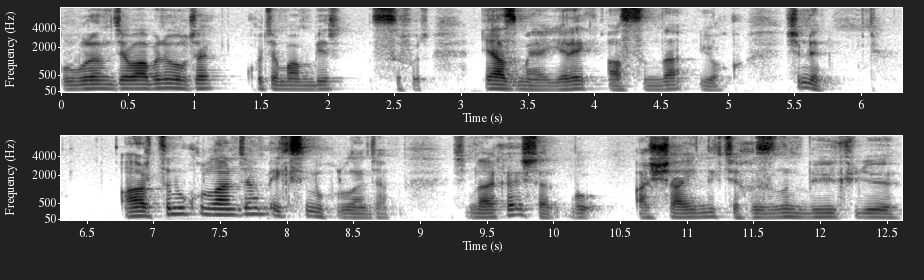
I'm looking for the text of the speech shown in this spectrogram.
bu buranın cevabı ne olacak? Kocaman bir sıfır. Yazmaya gerek aslında yok. Şimdi artı mı kullanacağım, eksi mi kullanacağım? Şimdi arkadaşlar bu aşağı indikçe hızının büyüklüğü,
